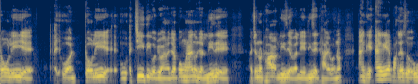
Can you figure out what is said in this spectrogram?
dot လေးရဲ့ ဟိုဒေါ်လေးရဲ့ဟိုအကြီးသေးပေါ့ပြောရအောင်ကျွန်တော်ပုံမှန်တိုင်းဆိုကျွန်တော်40ကျွန်တော်ထားတော့40ပဲ40ထားတယ်ပေါ့နော်အန်ကေအန်ကေကဘာလဲဆိုတော့အခု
